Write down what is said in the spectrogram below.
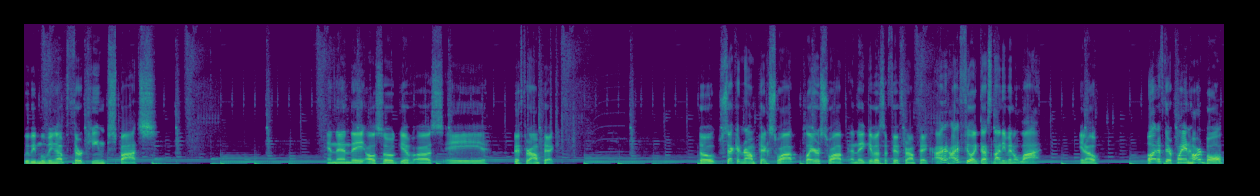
We'd be moving up 13 spots and then they also give us a fifth round pick. So second round pick swap, player swap, and they give us a fifth round pick. I, I feel like that's not even a lot, you know? But if they're playing hardball,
